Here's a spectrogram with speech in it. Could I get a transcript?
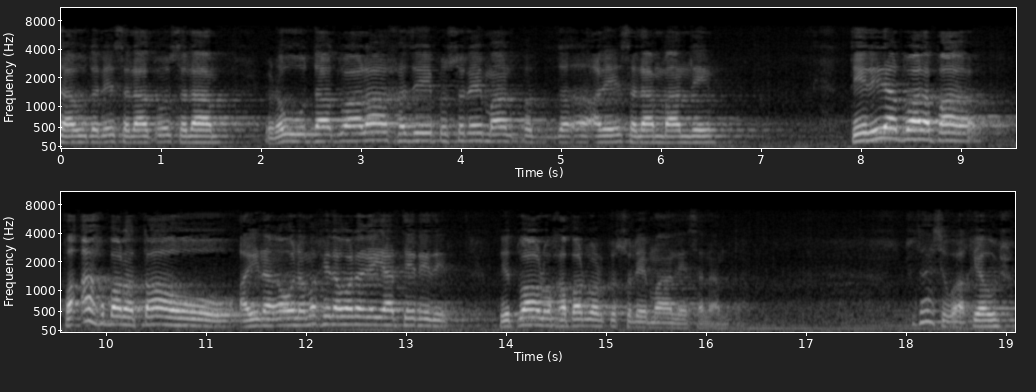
داوود علیہ الصلوۃ والسلام رو دا دوالا خزه په سليمان عليه السلام باندې تیری دا دواړه په فاخبرتاه اینا غونه مخې دا ورغه یا تیری دی د دواړو خبر ورکو سليمان عليه السلام ته چې دا څه واقعیا وشو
